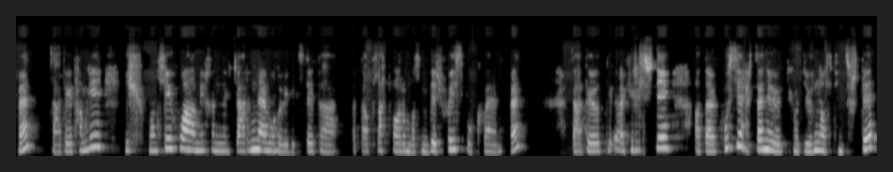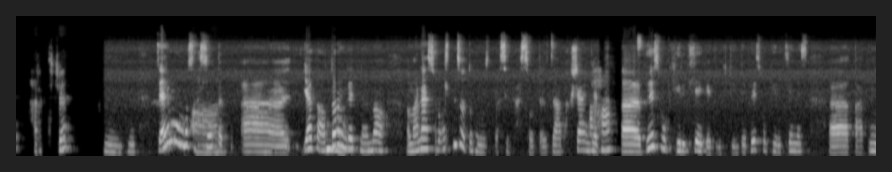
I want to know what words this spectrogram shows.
байна. За тэгээд хамгийн их Монголын хүн амынх нь нэг 68% эзтэй та одоо платформ бол мэдээж Facebook байна. байна. За тэгээд хэрэглэгчдийн одоо хүүсийн харьцааны хувьд мэт ер нь бол тэнцвэртэй харагдаж байна. Зарим хүмүүс асуудаг. Аа яг одоор ингээд нэмээ манай сургалтын цодон хүмүүс бас их асуудаг. За багшаа ингээд Facebook хэрэглээ гэдэг юм чинь. Тэгээ Facebook хэрэглэнээс гадна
